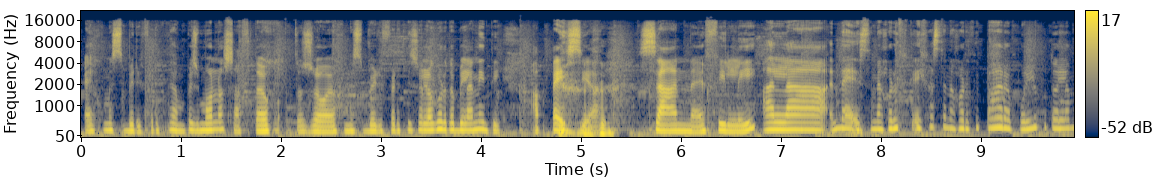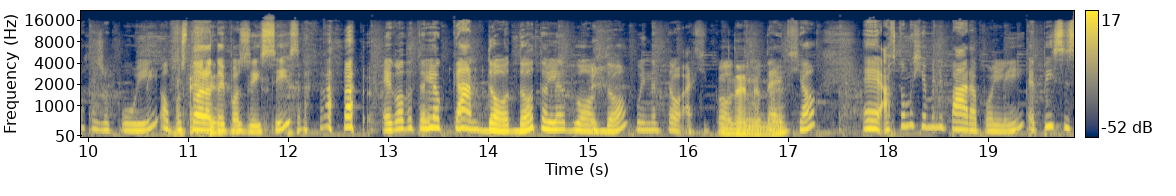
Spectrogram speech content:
έχουμε συμπεριφερθεί. Θα μου πεις μόνο σε αυτό έχω- το ζώο έχουμε συμπεριφερθεί σε ολόκληρο τον πλανήτη. Απαίσια σαν ε, φυλή. Αλλά ναι, στεναχωρήθηκα. Είχα στεναχωρηθεί πάρα πολύ που το λέμε χαζοπούλι, όπως τώρα το υποζήσεις. Εγώ δεν το λέω καν ντόντο, το λέω ντουόντο, που είναι το αρχικό Ναι, του ναι, ναι. τέτοιο. Ε, αυτό μου είχε μείνει πάρα πολύ. Επίσης,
